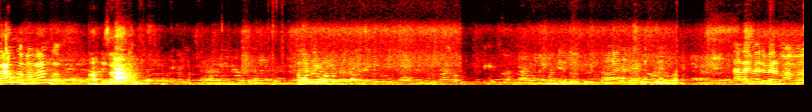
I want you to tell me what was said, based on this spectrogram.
வாங்கம்மா வாங்க நாளை வரும் வருமாமா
